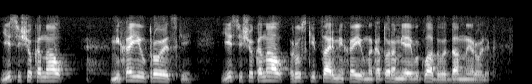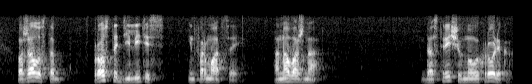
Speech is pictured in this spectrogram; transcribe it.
Есть еще канал Михаил Троицкий. Есть еще канал «Русский царь Михаил», на котором я и выкладываю данный ролик. Пожалуйста, просто делитесь информацией. Она важна. До встречи в новых роликах.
